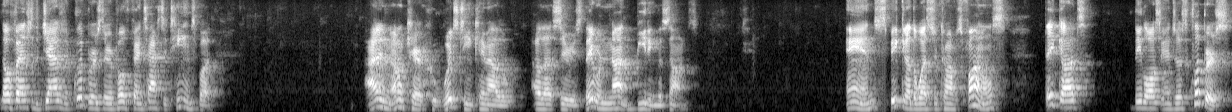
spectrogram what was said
No offense to the Jazz or the Clippers, they're both fantastic teams, but I didn't. I don't care who which team came out of, the, out of that series. They were not beating the Suns. And speaking of the Western Conference Finals, they got the Los Angeles Clippers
